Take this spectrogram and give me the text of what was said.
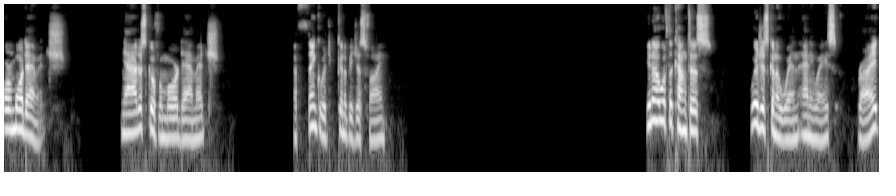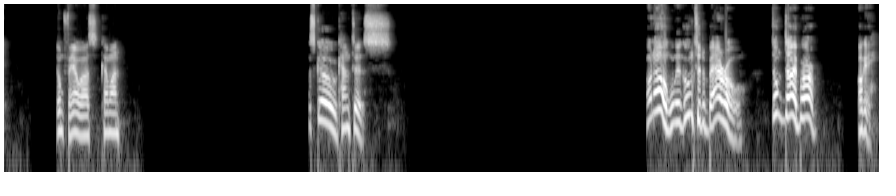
Or more damage. Nah, just go for more damage. I think we're going to be just fine. You know, with the Countess, we're just going to win anyways, right? Don't fail us, come on. Let's go, Countess! Oh no, we're going to the barrel! Don't die, Barb! Okay,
